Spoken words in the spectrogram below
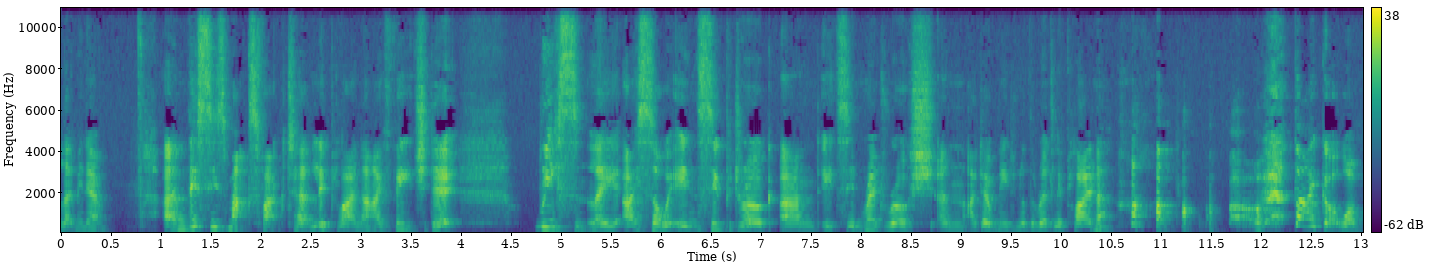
Let me know. Um, this is Max Factor lip liner. I featured it recently I saw it in Superdrug and it's in Red Rush and I don't need another red lip liner. but I got one.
